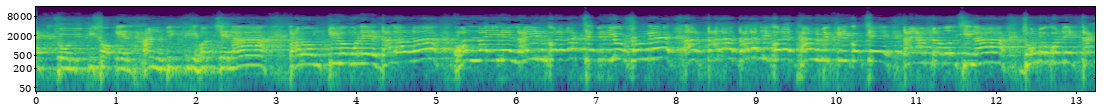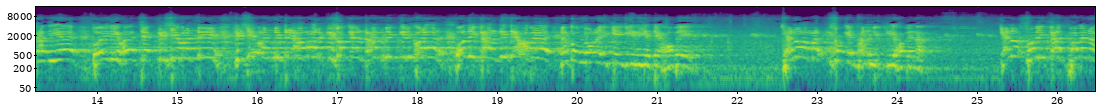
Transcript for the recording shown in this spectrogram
একজন কৃষকের ধান বিক্রি হচ্ছে না। কারণ তৃণমূলের দালালরা অনলাইনে লাইন করে রাখছে। যেতে হবে। কেন আমার কৃষকের ধান বিক্রি হবে না? কেন শ্রমিক কাজ পাবে না?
